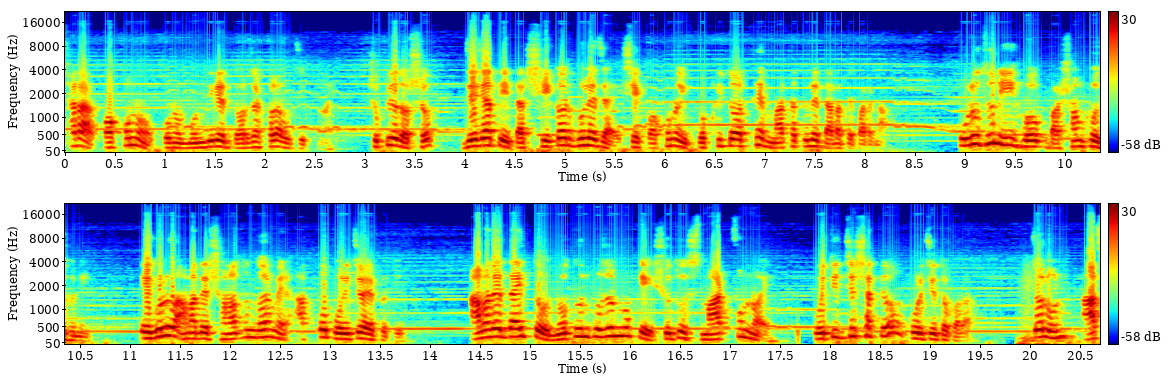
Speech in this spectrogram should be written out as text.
ছাড়া কখনো কোনো মন্দিরের দরজা খোলা উচিত নয়। সুপ্রিয় দর্শক, যে জাতি তার শিকড় ভুলে যায়, সে কখনোই প্রকৃত অর্থে মাথা তুলে দাঁড়াতে পারে না। উলুধ্বনি হোক বা শঙ্খধ্বনি, এগুলো আমাদের সনাতন ধর্মের আত্মপরিচয়ের প্রতীক। আমাদের দায়িত্ব নতুন প্রজন্মকে শুধু স্মার্টফোন নয়, ঐতিহ্যের সাথেও পরিচিত করা। চলুন, আজ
